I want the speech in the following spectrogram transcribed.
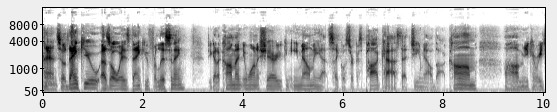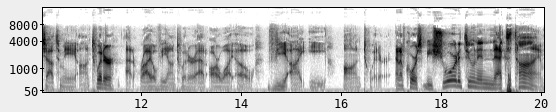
And so, thank you, as always, thank you for listening. If you got a comment you want to share, you can email me at psychocircuspodcast at gmail.com. Um, you can reach out to me on Twitter at RyoV on Twitter at R Y O V I E on Twitter. And of course, be sure to tune in next time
